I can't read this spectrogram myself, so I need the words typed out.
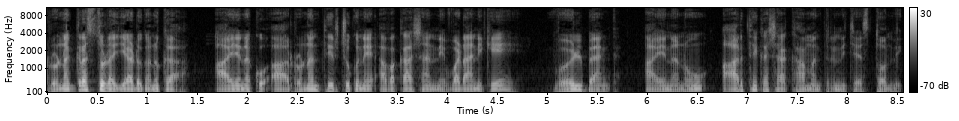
రుణగ్రస్తుడయ్యాడు గనుక ఆయనకు ఆ రుణం తీర్చుకునే అవకాశాన్నివ్వడానికే వరల్డ్ బ్యాంక్ ఆయనను ఆర్థిక శాఖామంత్రిని చేస్తోంది.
